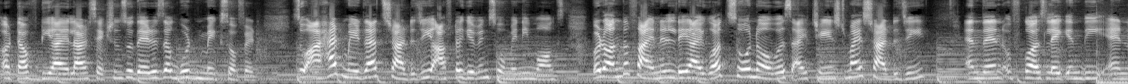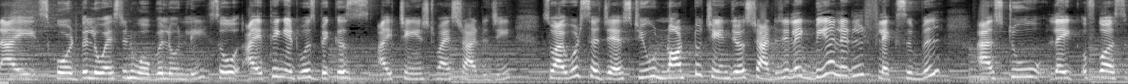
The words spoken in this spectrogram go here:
a tough DILR section. So there is a good mix of it. So I had made that strategy after giving so many mocks. But on the final day I got so nervous I changed my strategy and then of course like in the end I scored the lowest in verbal only. So I think it was because I changed my strategy. So I would suggest you not to change your strategy. Like be a little flexible as to like of course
